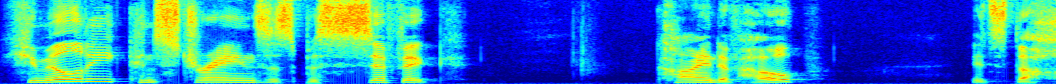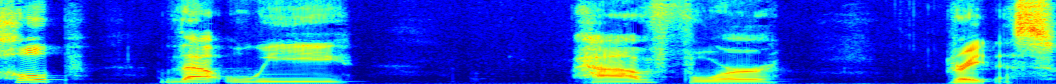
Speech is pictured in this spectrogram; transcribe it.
humility constrains a specific kind of hope. It's the hope that we have for greatness,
